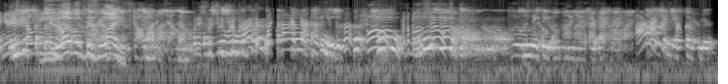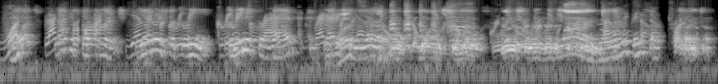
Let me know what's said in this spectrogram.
And you're just telling The love of his life. But I switched it over to private. What color buttons did you push? Blue for the blue suit. Blue is the open line for everyone. Orange is for blue. What? Black is for orange. Yellow is for green. Green is for red. And red is for What? yellow. Yellow, yellow is yellow. Green is red, red is Why, I bro? don't think so. Try it.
